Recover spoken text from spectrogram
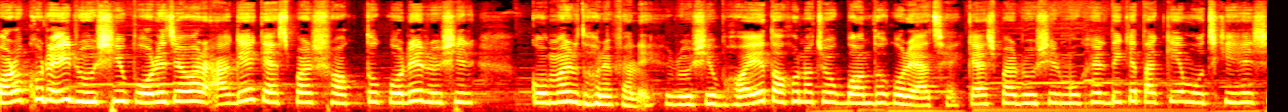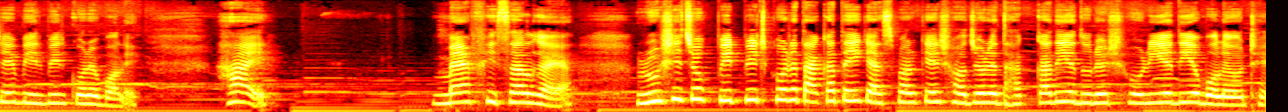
পরক্ষণেই রুশি পড়ে যাওয়ার আগে ক্যাসপার শক্ত করে রুশির কোমর ধরে ফেলে। রুশি ভয়ে তখনও চোখ বন্ধ করে আছে। ক্যাসপার রুশির মুখের দিকে তাকিয়ে মুচকি হেসে বিড়বিড় করে বলে, হায় ম্যা ফিসাল গায়া রুশি চোখ পিটপিট করে তাকাতেই ক্যাসপারকে সজোরে ধাক্কা দিয়ে দূরে সরিয়ে দিয়ে বলে ওঠে,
